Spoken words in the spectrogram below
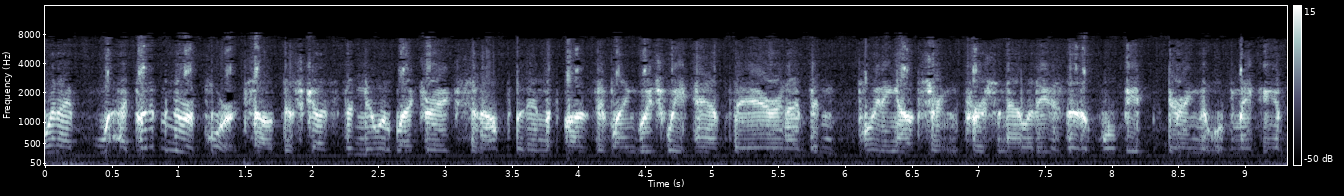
When I, when I put them in the reports, I'll discuss the new electrics and I'll put in the positive language we have there. And I've been pointing out certain personalities that will be appearing that will be making a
